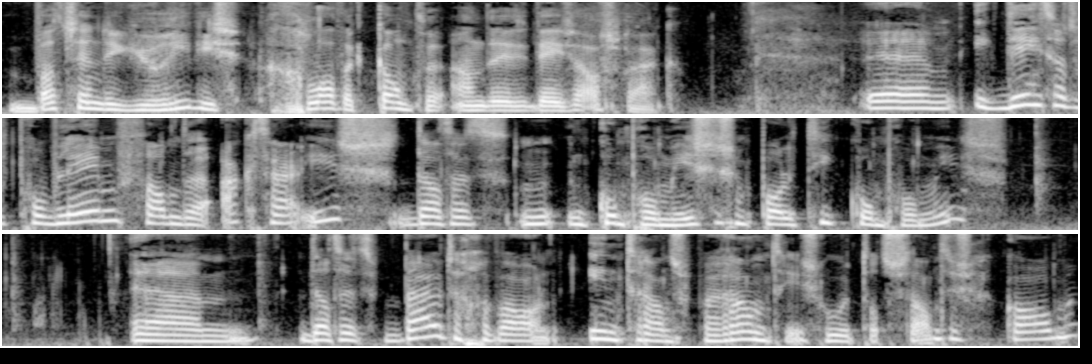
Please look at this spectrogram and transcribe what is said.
Wat zijn de juridisch gladde kanten aan de, deze afspraak? Um, ik denk dat het probleem van de ACTA is dat het een compromis is, een politiek compromis. Um, dat het buitengewoon intransparant is hoe het tot stand is gekomen.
